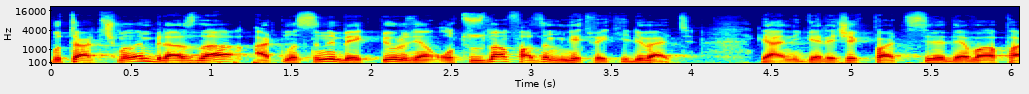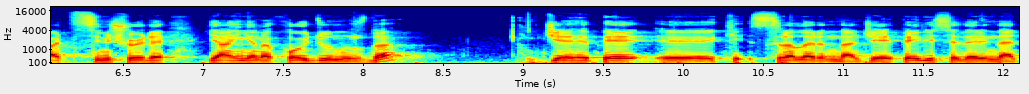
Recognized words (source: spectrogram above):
bu tartışmaların biraz daha artmasını bekliyoruz. Yani 30'dan fazla milletvekili verdi. Yani Gelecek Partisi ile Deva Partisi'ni şöyle yan yana koyduğunuzda CHP e, sıralarından, CHP liselerinden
